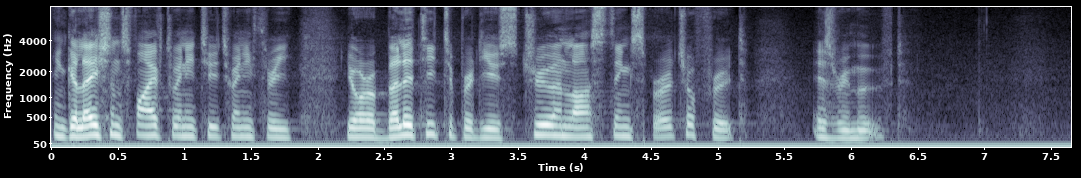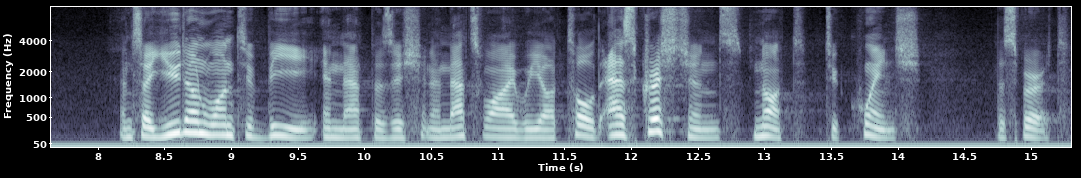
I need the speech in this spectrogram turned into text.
In Galatians 5 22 23, your ability to produce true and lasting spiritual fruit is removed. And so you don't want to be in that position. And that's why we are told, as Christians, not to quench the Spirit.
